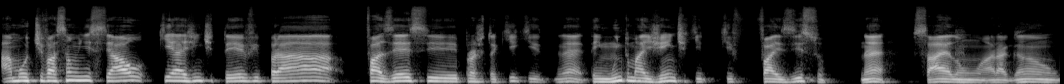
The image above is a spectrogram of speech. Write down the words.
a motivação inicial que a gente teve para fazer esse projeto aqui, que né, tem muito mais gente que, que faz isso, né? Cylon, Aragão,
